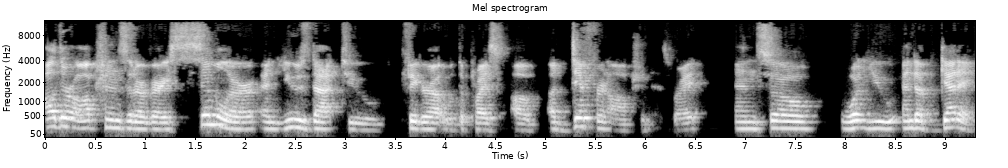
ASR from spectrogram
other options that are very similar and use that to figure out what the price of a different option is, right? And so what you end up getting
